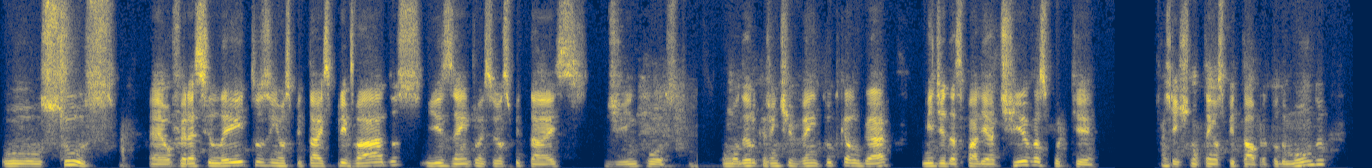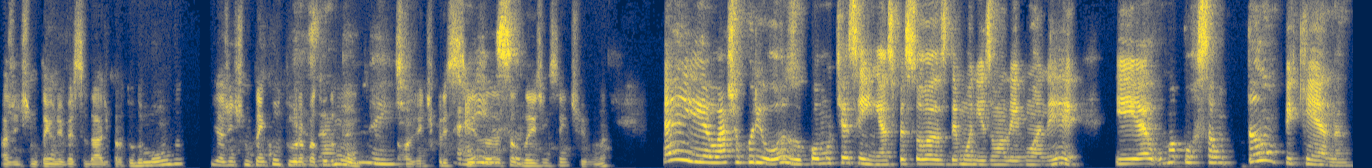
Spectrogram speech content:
O SUS é, oferece leitos em hospitais privados e isentam esses hospitais de imposto. Um modelo que a gente vê em tudo que é lugar, medidas paliativas, porque a gente não tem hospital para todo mundo, a gente não tem universidade para todo mundo e a gente não tem cultura para todo mundo. Então a gente precisa é dessas leis de incentivo, né? É, e eu acho curioso como que assim as pessoas demonizam a lei Rouanet e é uma porção tão pequena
